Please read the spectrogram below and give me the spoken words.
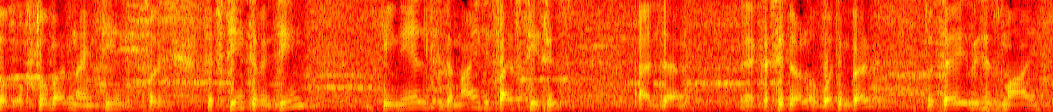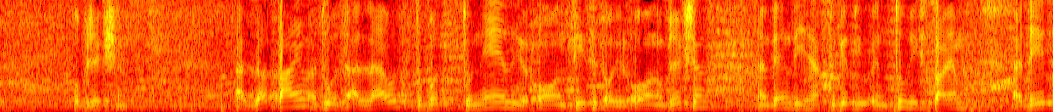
of October 19 sorry 1517 he nailed the 95 theses at the uh, Cathedral of Wittenberg to say, This is my objections. At that time, it was allowed to put to nail your own thesis or your own objections, and then they have to give you in two weeks' time a date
